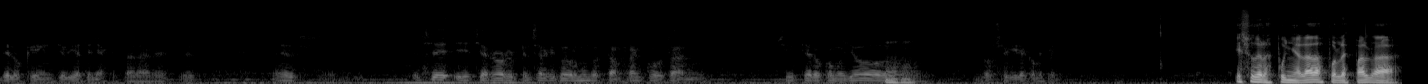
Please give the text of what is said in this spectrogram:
de lo que en teoría tenías que tratar. Es, ese, ese, error, el pensar que todo el mundo es tan franco, tan sincero como yo, lo seguiré cometiendo. ¿Eso de las puñaladas por la espalda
